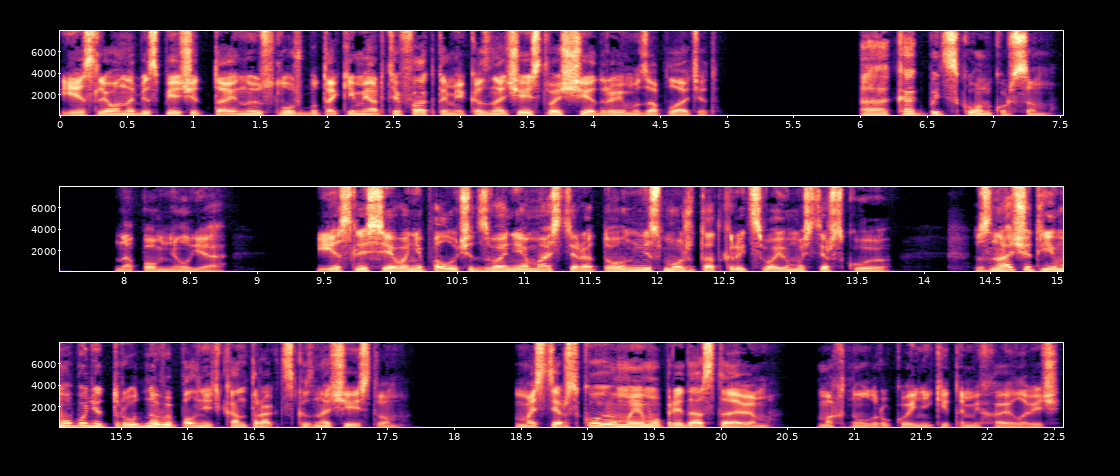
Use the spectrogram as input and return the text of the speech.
Если он обеспечит тайную службу такими артефактами, казначейство щедро ему заплатит. — А как быть с конкурсом? — напомнил я. — Если Сева не получит звание мастера, то он не сможет открыть свою мастерскую. Значит, ему будет трудно выполнить контракт с казначейством. — Мастерскую мы ему предоставим, — махнул рукой Никита Михайлович. —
